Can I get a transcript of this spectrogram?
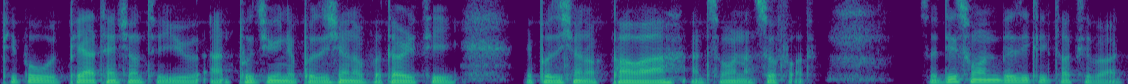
people would pay attention to you and put you in a position of authority, a position of power, and so on and so forth. So this one basically talks about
